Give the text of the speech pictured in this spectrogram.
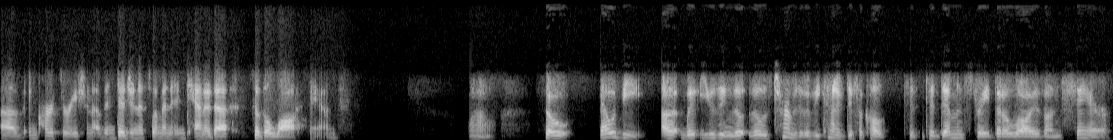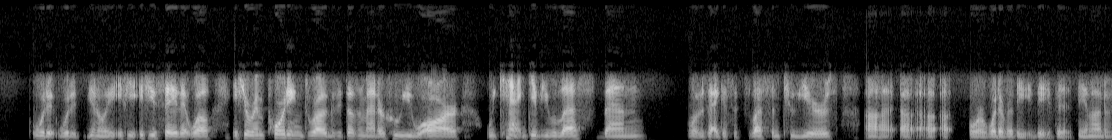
of incarceration of Indigenous women in Canada, so the law stands. Wow. So that would be, uh, using th- those terms, it would be kind of difficult to, to demonstrate that a law is unfair would it would it you know if you if you say that well if you're importing drugs it doesn't matter who you are we can't give you less than what is it? I guess it's less than two years uh, uh, uh, uh, or whatever the, the, the, the amount of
